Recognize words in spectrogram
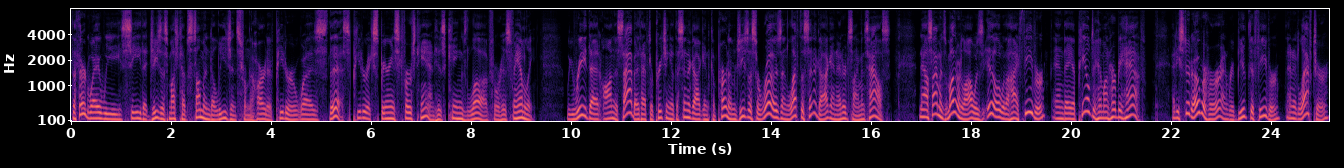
The third way we see that Jesus must have summoned allegiance from the heart of Peter was this Peter experienced firsthand his king's love for his family. We read that on the Sabbath, after preaching at the synagogue in Capernaum, Jesus arose and left the synagogue and entered Simon's house. Now, Simon's mother in law was ill with a high fever, and they appealed to him on her behalf. And he stood over her and rebuked the fever, and it left her,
